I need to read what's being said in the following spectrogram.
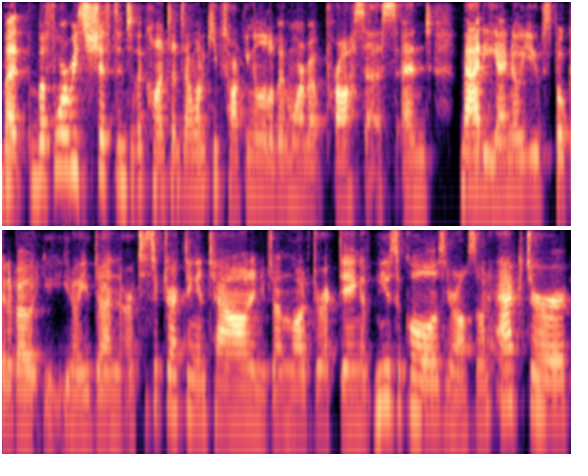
but before we shift into the content i want to keep talking a little bit more about process. And maddie i know you've spoken about you, you know you've done artistic directing in town and you've done a lot of directing of musicals you're also an actor.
